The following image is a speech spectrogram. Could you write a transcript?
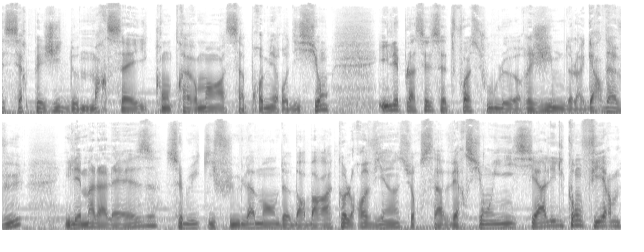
SRPJ de Marseille. Contrairement à sa première audition, il est placé cette fois sous le régime de la garde à vue. Il est mal à l'aise. Celui qui fut l'amant de Barbara Cole revient sur sa version initiale. Il confirme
